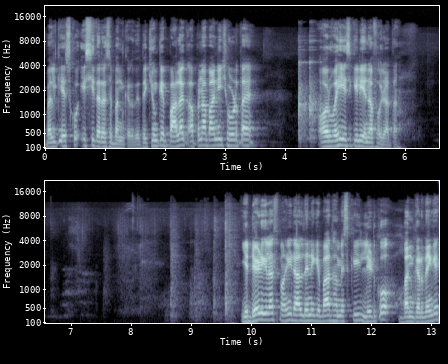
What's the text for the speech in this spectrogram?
بلکہ اس کو اسی طرح سے بند کر دیتے، کیونکہ پالک اپنا پانی چھوڑتا ہے اور وہی اس کے لیے انف ہو جاتا۔ یہ ڈیڑھ گلاس پانی ڈال دینے کے بعد ہم اس کی لڈ کو بند کر دیں گے۔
